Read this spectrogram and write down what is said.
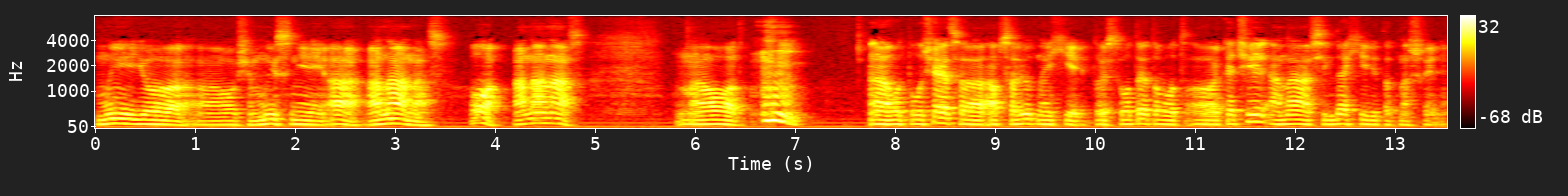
Мы ее, в общем, мы с ней, а, она нас. О, она нас вот. А, вот получается абсолютная херь. То есть вот эта вот э, качель, она всегда херит отношения.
